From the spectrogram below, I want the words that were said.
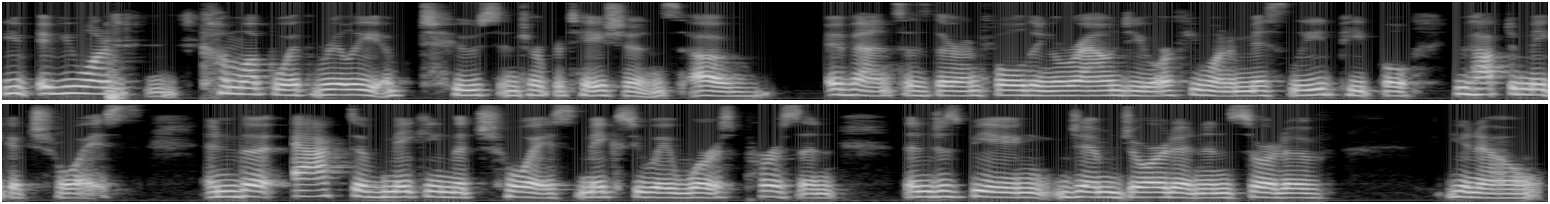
if you want to come up with really obtuse interpretations of events as they're unfolding around you, or if you want to mislead people, you have to make a choice. And the act of making the choice makes you a worse person than just being Jim Jordan and sort of, you know,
